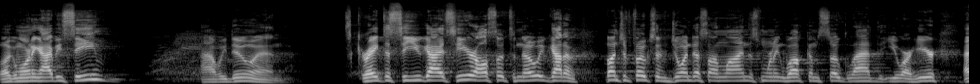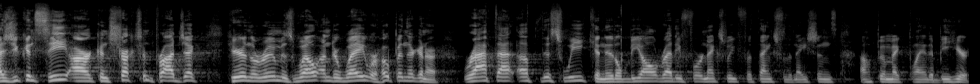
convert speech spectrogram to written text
Well, good morning, IBC. How we doing? It's great to see you guys here. Also to know we've got a bunch of folks that have joined us online this morning. Welcome. So glad that you are here. As you can see, our construction project here in the room is well underway. We're hoping they're going to wrap that up this week and it'll be all ready for next week for Thanks for the Nations. I hope you'll make a plan to be here.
